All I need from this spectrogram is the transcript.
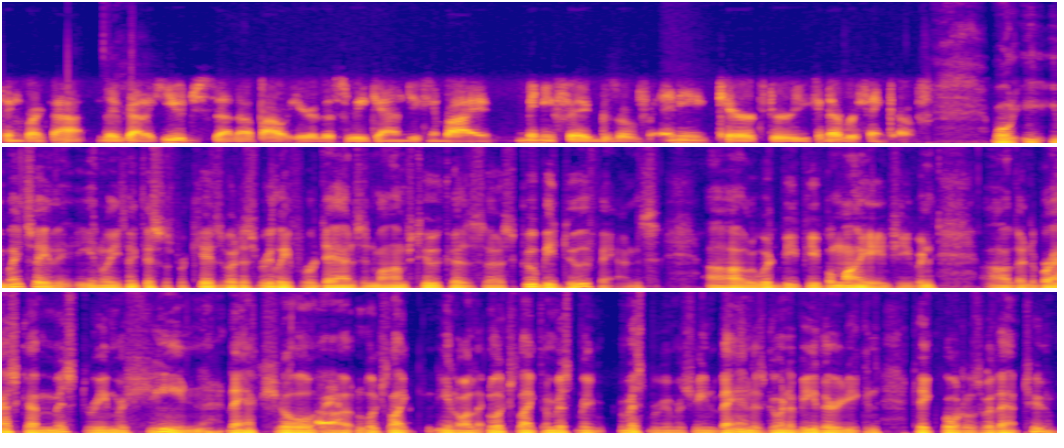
things like that. They've got a huge setup out here this weekend. You can buy minifigs of any character you can ever think of. Well, you might say that you know you think this is for kids, but it's really for dads and moms too, because uh, Scooby Doo fans uh, would be people my age even. Uh, the Nebraska Mystery Machine, the actual oh, yeah. Uh, looks like you know looks like the Mystery Mystery Machine band is going to be there. You can take photos with that too.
